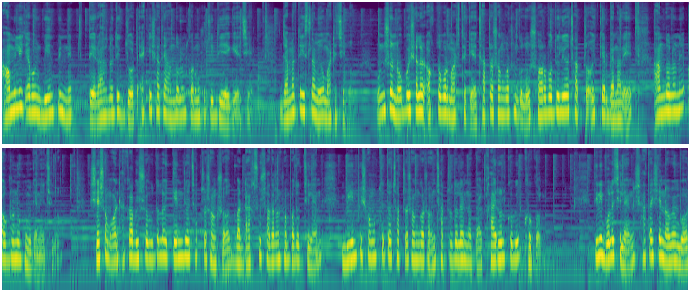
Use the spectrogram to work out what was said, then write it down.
আওয়ামী লীগ এবং বিএনপির নেতৃত্বে রাজনৈতিক জোট একই সাথে আন্দোলন কর্মসূচি দিয়ে গিয়েছে জামাতে ইসলামেও মাঠে ছিল। উনিশশো নব্বই সালের অক্টোবর মাস থেকে ছাত্র সংগঠনগুলো সর্বদলীয় ছাত্র ঐক্যের ব্যানারে আন্দোলনে অগ্রণী ভূমিকা নিয়েছিল। সে সময় ঢাকা বিশ্ববিদ্যালয় কেন্দ্রীয় ছাত্র সংসদ বা ডাকসুর সাধারণ সম্পাদক ছিলেন বিএনপি সমর্থিত ছাত্র সংগঠন ছাত্রদলের নেতা খায়রুল কবির খোকন। তিনি বলেছিলেন, সাতাইশে নভেম্বর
